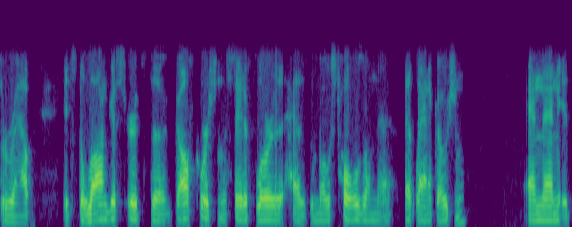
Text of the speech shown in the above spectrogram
throughout. It's the longest, or it's the golf course in the state of Florida that has the most holes on the Atlantic Ocean. And then its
